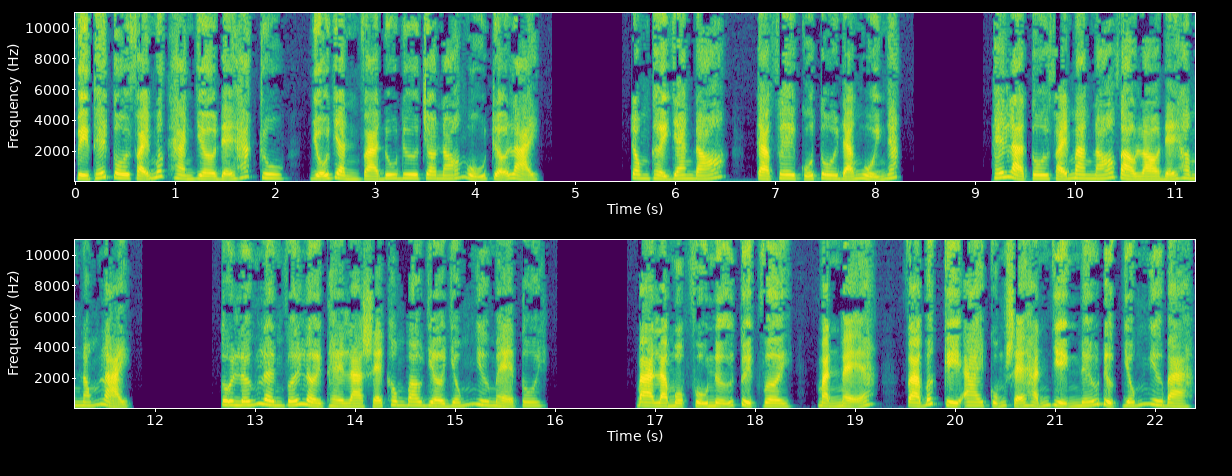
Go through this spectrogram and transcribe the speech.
vì thế tôi phải mất hàng giờ để hát ru, dỗ dành và đu đưa cho nó ngủ trở lại. Trong thời gian đó, cà phê của tôi đã nguội ngắt. Thế là tôi phải mang nó vào lò để hâm nóng lại. Tôi lớn lên với lời thề là sẽ không bao giờ giống như mẹ tôi. Bà là một phụ nữ tuyệt vời, mạnh mẽ, và bất kỳ ai cũng sẽ hãnh diện nếu được giống như bà.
